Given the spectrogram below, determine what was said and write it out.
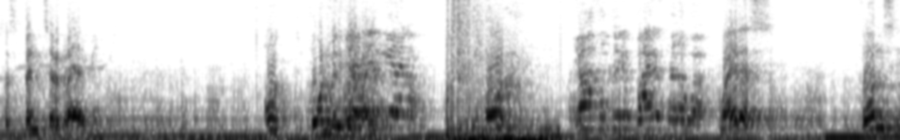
सस्पेंस चल रहा है अभी। ओ फ़ोन मिल गया भाई। यहाँ सब जगह वायरस फैला हुआ है। वायरस? फ़ोन से?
